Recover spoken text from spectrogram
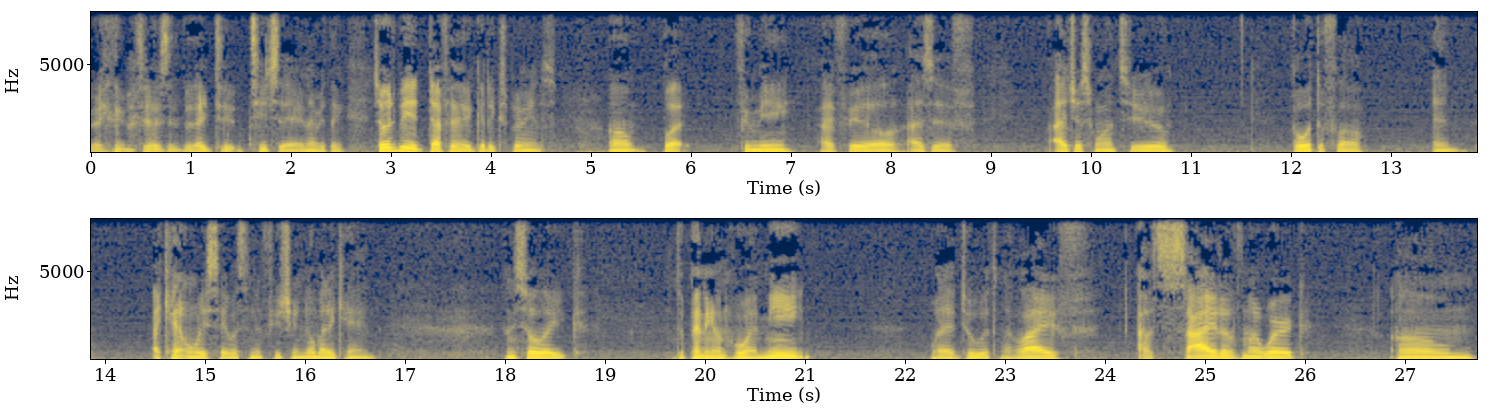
in terms of, like to teach there and everything. So it'd be definitely a good experience. Um, but for me, I feel as if I just want to go with the flow, and I can't always say what's in the future. Nobody can. And so, like, depending on who I meet, what I do with my life, outside of my work, um,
